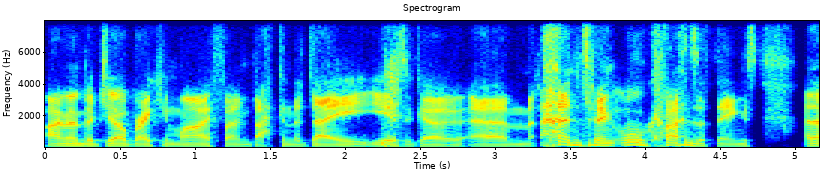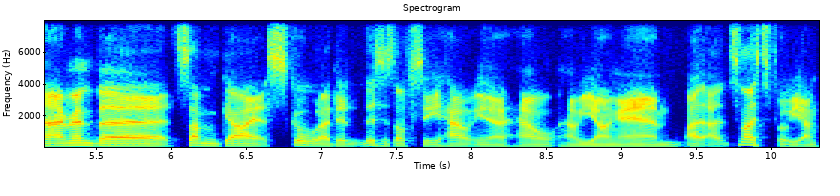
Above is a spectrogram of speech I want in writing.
I remember jailbreaking my iPhone back in the day years ago um, and doing all kinds of things. And I remember some guy at school. I didn't. This is obviously how you know how how young I am. I, it's nice to feel young.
